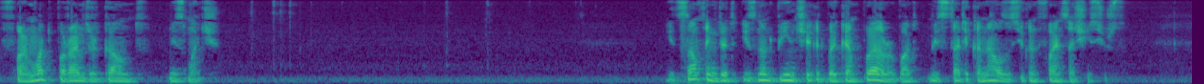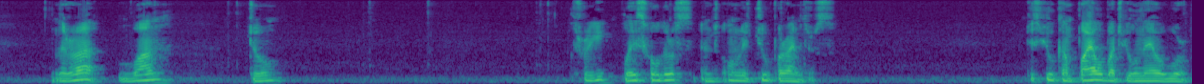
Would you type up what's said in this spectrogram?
Format parameter count mismatch. It's something that is not being checked by compiler, but with static analysis you can find such issues. There are one, two, three placeholders and only two parameters. This will compile but will never work.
